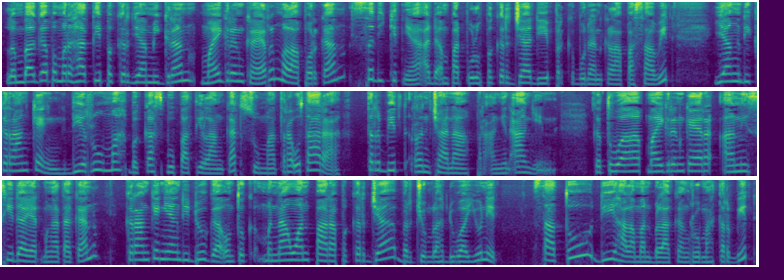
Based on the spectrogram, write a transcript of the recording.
Lembaga Pemerhati Pekerja Migran Migrant Care melaporkan sedikitnya ada 40 pekerja di perkebunan kelapa sawit yang dikerangkeng di rumah bekas Bupati Langkat, Sumatera Utara, terbit rencana perangin-angin. Ketua Migrant Care Anis Hidayat mengatakan, kerangkeng yang diduga untuk menawan para pekerja berjumlah dua unit. Satu di halaman belakang rumah terbit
